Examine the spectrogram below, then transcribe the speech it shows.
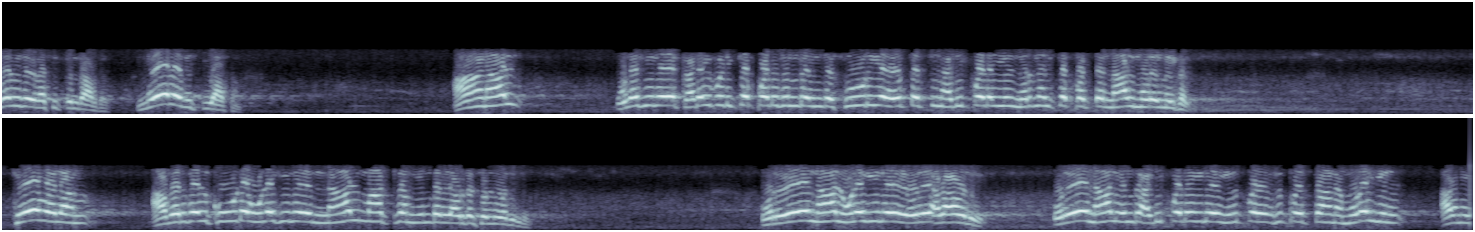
இரவிலே வசிக்கின்றார்கள். நேர வித்தியாசம். ஆனால் உலகிலே கடைபிடிக்கப்படுகின்ற இந்த சூரிய ஓட்டத்தின் அடிப்படையில் நிர்ணயிக்கப்பட்ட நாள் முறைமைகள் கேவலம் அவர்கள் கூட உலகிலே நாள் மாற்றம் என்பதை அவர்கள் சொல்லுவதில்லை. ஒரே நாள் உலகிலே ஒரே அதாவது ஒரே நாள் என்ற அடிப்படையிலே இருப்ப இருப்பதற்கான முறையில் அதனை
